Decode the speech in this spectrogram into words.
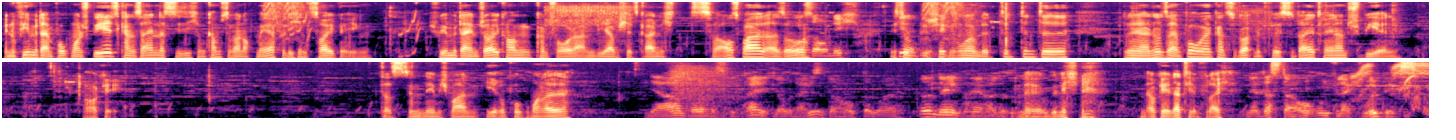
Wenn du viel mit deinem Pokémon spielst, kann es sein, dass sie sich im Kampf sogar noch mehr für dich ins Zeug legen. Spiel mit deinen Joy-Con Controllern. Die habe ich jetzt gar nicht zur Auswahl. Also Ist auch nicht. ist so schicken. Sein Pokémon kannst du dort mit drei Trainern spielen. Okay. Das sind nehme ich mal an ihre Pokémon alle. Ja, das wird dein. Ich glaube, deine sind da auch dabei. Oh, nee, nee, halt das. Nee, bin ich. Okay, das hier vielleicht. Ja, das da und vielleicht Vulpix.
